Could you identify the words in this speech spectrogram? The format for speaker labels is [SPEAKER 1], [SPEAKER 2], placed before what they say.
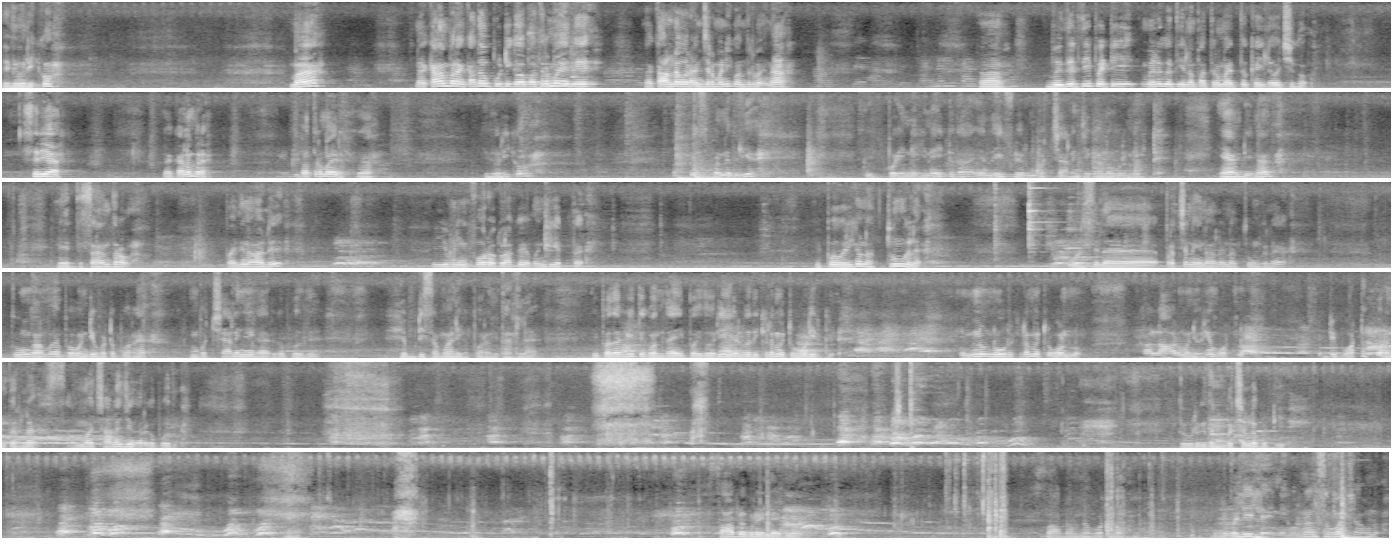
[SPEAKER 1] இது வரைக்கும். மா நான் கிளம்புறேன். கதவு பூட்டிக்கோ பத்திரமா இரு. நான் காலைல ஒரு அஞ்சரை மணிக்கு வந்துடுவேன் ஆ இது தீப்பெட்டி மெழுகுவத்தியெல்லாம் பத்திரமா எடுத்து கையில் வச்சுக்கோ. சரியா? நான் கிளம்புறேன். பத்திரமா இரு. ஆ. இது வரைக்கும் நான் ஃபேஸ் பண்ணதுலையே இப்போ இன்றைக்கி நைட்டு தான். என் லைஃப்பில் ரொம்ப சேலஞ்சிங்கான ஒரு நைட்டு ஏன் அப்படின்னா நேற்று சாயந்தரம் பதினாலு. ஈவினிங் ஃபோர் ஓ கிளாக் வண்டி எடுத்தேன். இப்போ வரைக்கும் நான் தூங்கலை. ஒரு சில பிரச்சனைனால நான் தூங்கலை. தூங்காமல் இப்போ வண்டி ஓட்ட போகிறேன் ரொம்ப சேலஞ்சிங்காக இருக்க போகுது. எப்படி சமாளிக்க போகிறேன்னு தெரில இப்போ தான் வீட்டுக்கு வந்தேன். இப்போ இது வரையும் எழுபது கிலோமீட்டர் ஓடி இருக்கு. இன்னும் நூறு கிலோமீட்டர் ஓடணும். காலைல ஆறு மணி வரையும் ஓட்டணும். எப்படி ஓட்ட போகிறேன்னு தெரில செம்ம சேலஞ்சிங்காக இருக்க போகுது. இது இருக்குது நம்ம செல்லக்குட்டி. சாப்பிட கூட இல்லை இன்னும். சாப்பிடாம தான் ஓட்டணும் ஒரு வழி இல்லை. இன்னைக்கு ஒரு நாள் சமாளிச்சு ஆகணும்.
